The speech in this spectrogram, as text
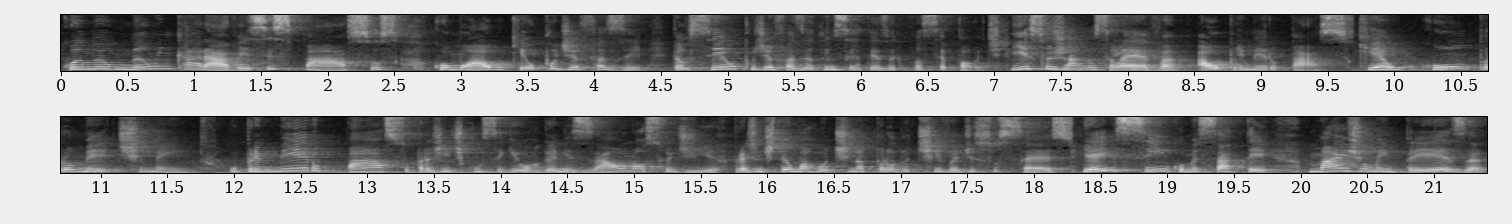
quando eu não encarava esses passos como algo que eu podia fazer. Então, se eu podia fazer, eu tenho certeza que você pode. Isso já nos leva ao primeiro passo, que é o comprometimento. O primeiro passo para a gente conseguir organizar o nosso dia, para a gente ter uma rotina produtiva de sucesso e aí sim começar a ter mais de uma empresa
